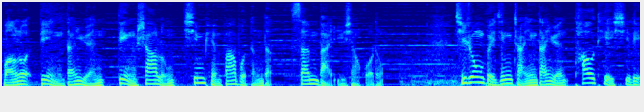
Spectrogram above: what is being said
网络电影单元、电影沙龙、新片发布等等三百余项活动。其中，北京展映单元饕餮系列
